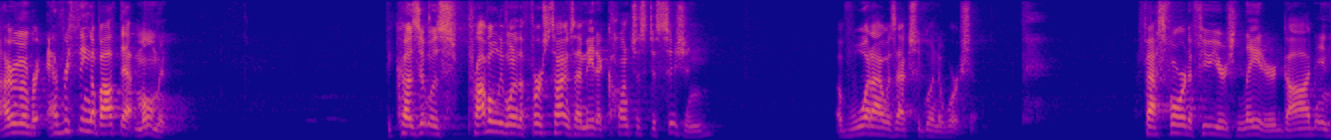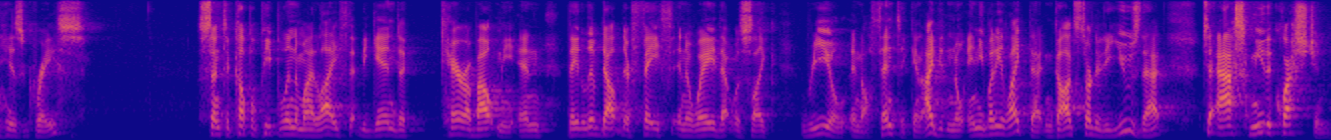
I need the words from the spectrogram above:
I remember everything about that moment because it was probably one of the first times I made a conscious decision of what I was actually going to worship. Fast forward a few years later, God, in His grace, sent a couple people into my life that began to care about me, and they lived out their faith in a way that was like real and authentic. And I didn't know anybody like that. And God started to use that to ask me the question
